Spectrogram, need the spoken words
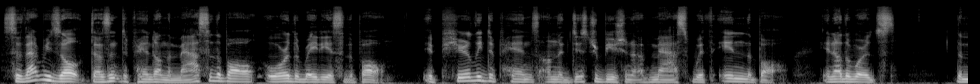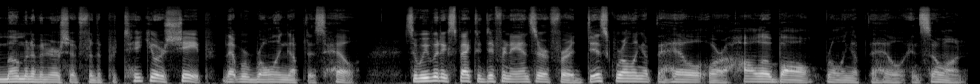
So that result doesn't depend on the mass of the ball or the radius of the ball. It purely depends on the distribution of mass within the ball. In other words, the moment of inertia for the particular shape that we're rolling up this hill. So we would expect a different answer for a disc rolling up the hill or a hollow ball rolling up the hill and so on.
